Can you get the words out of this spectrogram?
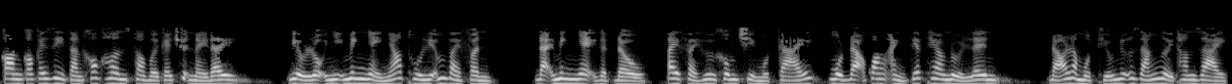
Còn có cái gì tàn khốc hơn so với cái chuyện này đây? Biểu lộ nhị minh nhảy nhót thu liễm vài phần. Đại minh nhẹ gật đầu, tay phải hư không chỉ một cái, một đạo quang ảnh tiếp theo nổi lên. Đó là một thiếu nữ dáng người thon dài.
